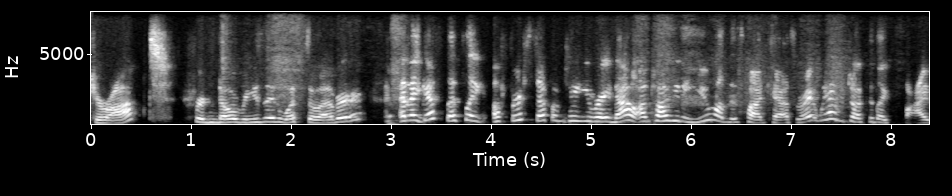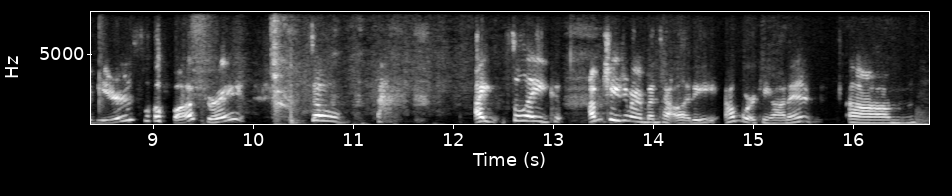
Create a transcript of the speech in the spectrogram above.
dropped for no reason whatsoever. And I guess that's like a first step I'm taking right now. I'm talking to you on this podcast, right? We haven't talked in like five years. What the fuck, right? So I so like I'm changing my mentality. I'm working on it. Um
